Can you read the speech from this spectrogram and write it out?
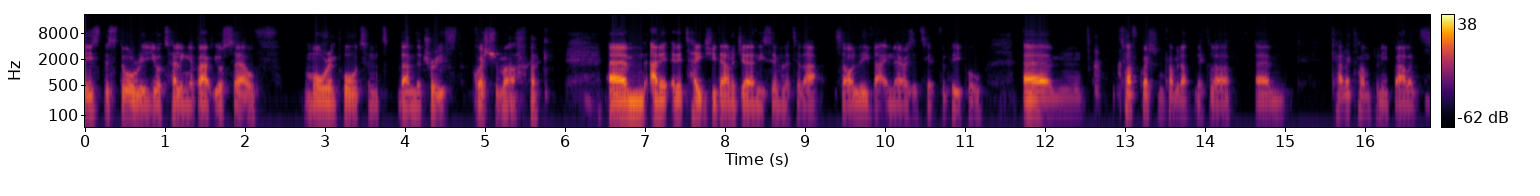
Is the story you're telling about yourself more important than the truth? Question mark. um, and it and it takes you down a journey similar to that. So I'll leave that in there as a tip for people. Um, tough question coming up, Nicola. Um, can a company balance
